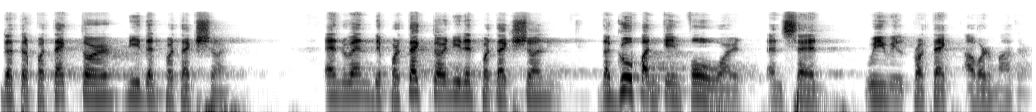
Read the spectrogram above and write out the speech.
that the protector needed protection. And when the protector needed protection, Dagupan came forward and said, we will protect our mother.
